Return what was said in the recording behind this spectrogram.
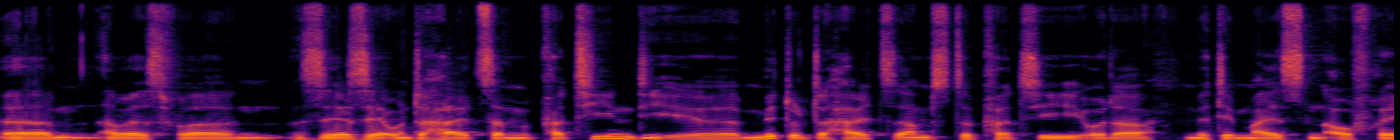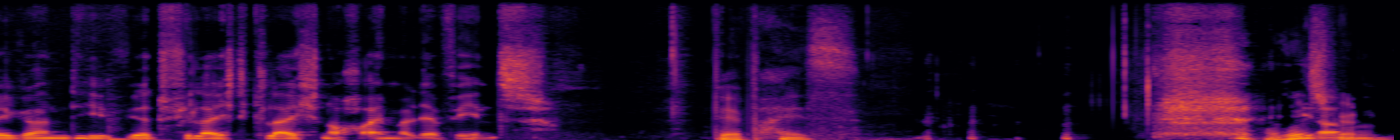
Ähm, aber es waren sehr, sehr unterhaltsame Partien. Die äh, mit unterhaltsamste Partie oder mit den meisten Aufregern, die wird vielleicht gleich noch einmal erwähnt. Wer weiß. Sehr ja. schön.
